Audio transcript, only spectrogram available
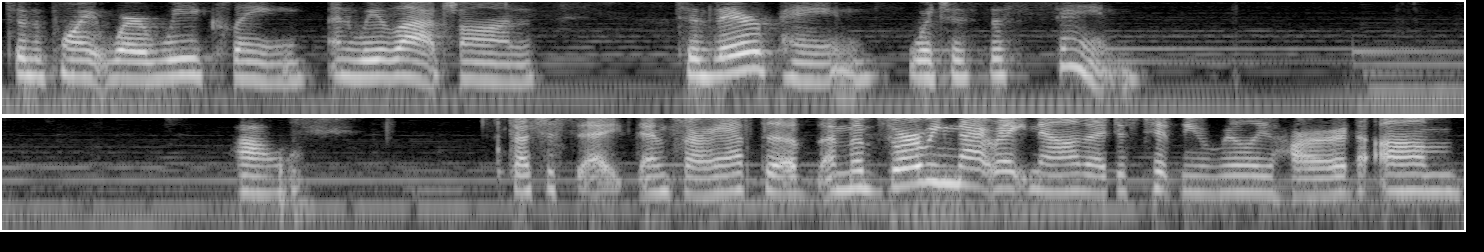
to the point where we cling and we latch on to their pain which is the same wow. That's just I, am sorry i have to i'm absorbing that right now that just hit me really hard. Um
